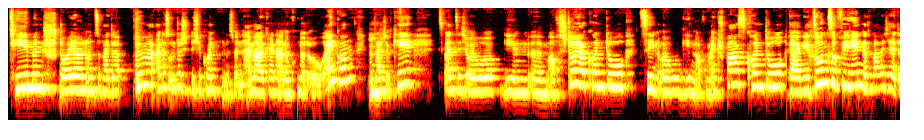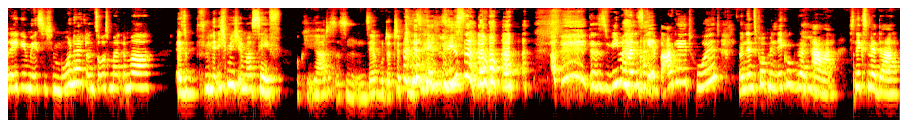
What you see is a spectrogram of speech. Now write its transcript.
Themen, Steuern und so weiter immer alles unterschiedliche Konten. Das wenn einmal, keine Ahnung, 100 Euro reinkommen, dann Mhm. sage ich, okay, 20 Euro gehen ähm, aufs Steuerkonto, 10 Euro gehen auf mein Spaßkonto, da geht so und so viel hin, das mache ich halt regelmäßig im Monat und so ist man immer, also fühle ich mich immer safe. Okay, ja, das ist ein, ein sehr guter Tipp tatsächlich. Das ist wie wenn man das Geld- Bargeld holt und ins Portemonnaie guckt und sagt, ah, ist nichts mehr da.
